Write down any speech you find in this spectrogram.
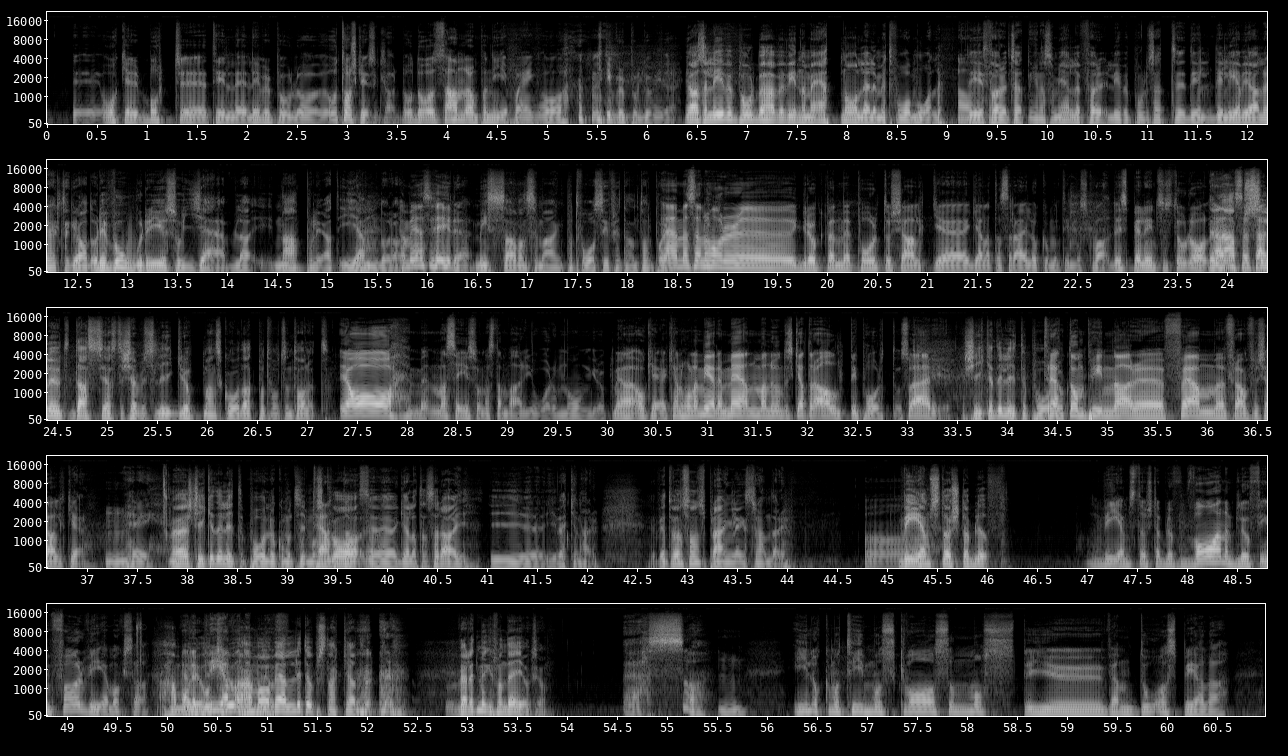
åker bort eh, till Liverpool och, och torskar ju såklart. Och då så hamnar de på 9 poäng och Liverpool går vidare. Ja, alltså Liverpool behöver vinna med 1-0 eller med två mål. Ja, det är exakt. förutsättningarna som gäller för Liverpool, så det, det lever ju i allra högsta grad. Och det vore ju så jävla Napoli att igen då, då ja, men jag säger det. missa avancemang på tvåsiffrigt antal poäng. Nej men sen har du gruppen med Porto, Schalke, Galatasaray, Lokomotiv Moskva. Det spelar inte så stor roll. Den absolut dassigaste Champions League-grupp man skådat på 2000-talet. Ja, men man säger så nästan varje år om någon grupp. Men okej, okay, jag kan hålla med dig, men man underskattar alltid Porto, så är det ju. Jag kikade lite på... 13 pinnar, 5 eh, framför Schalke. Mm. Hej. Jag kikade lite på Lokomotiv Moskva, alltså. eh, Galatasaray i, i veckan här. Vet du vem som sprang längst fram där? Uh. VMs största bluff. VMs största bluff. Var han en bluff inför VM också? Han var, otro, han, han var väldigt uppsnackad. väldigt mycket från dig också. Jaså? Mm i Lokomotiv Moskva så måste ju, vem då spela?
